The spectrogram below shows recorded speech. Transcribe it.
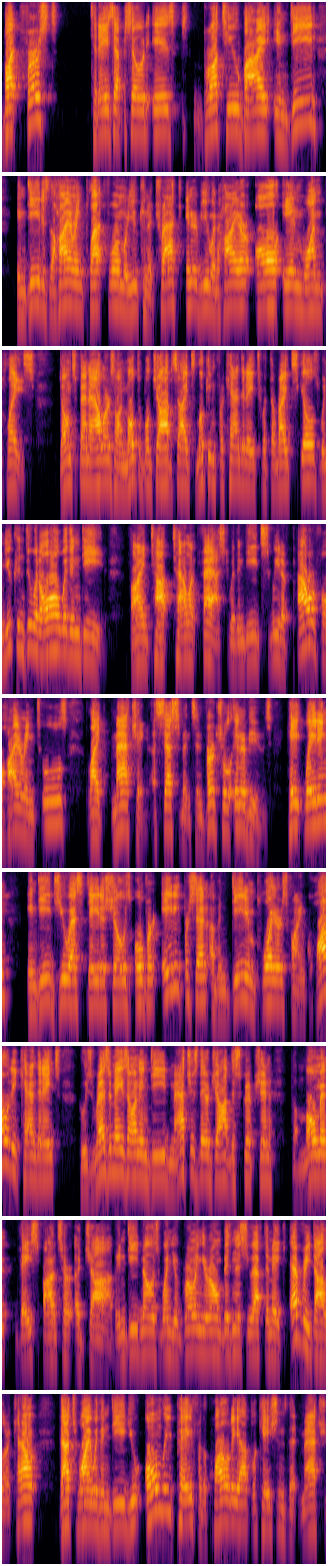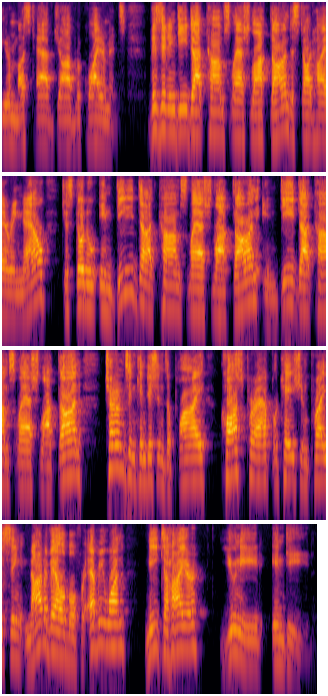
But first, today's episode is brought to you by Indeed. Indeed is the hiring platform where you can attract, interview, and hire all in one place. Don't spend hours on multiple job sites looking for candidates with the right skills when you can do it all with Indeed. Find top talent fast with Indeed's suite of powerful hiring tools like matching, assessments, and virtual interviews. Hate waiting? Indeed's US data shows over 80% of Indeed employers find quality candidates whose resumes on Indeed matches their job description the moment they sponsor a job. Indeed knows when you're growing your own business, you have to make every dollar count. That's why with Indeed, you only pay for the quality applications that match your must-have job requirements. Visit Indeed.com slash locked on to start hiring now. Just go to Indeed.com slash locked on, Indeed.com slash locked on. Terms and conditions apply. Cost per application pricing not available for everyone. Need to hire? You need Indeed.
